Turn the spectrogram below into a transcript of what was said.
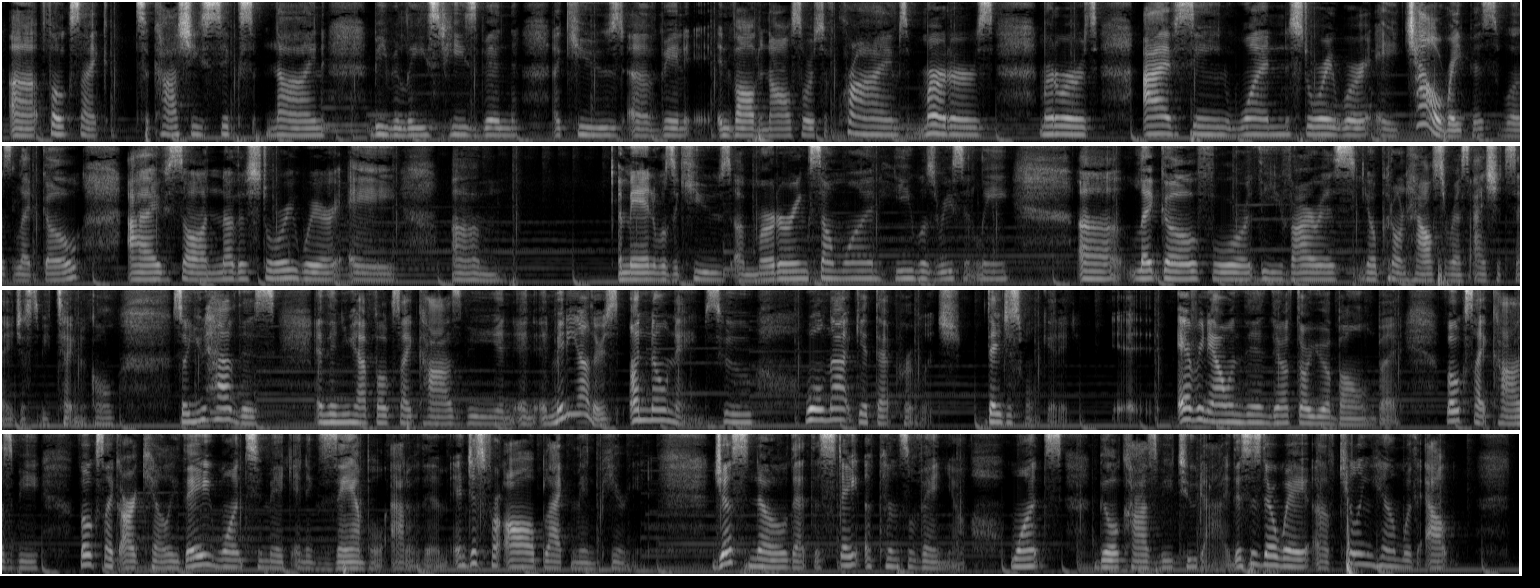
uh, folks like Tekashi Six Nine be released. He's been accused of being involved in all sorts of crimes, murders, murderers. I've seen one story where a child rapist was let go. I've saw another story where a um, a man was accused of murdering someone. He was recently uh, let go for the virus, you know, put on house arrest, I should say, just to be technical. So you have this, and then you have folks like Cosby and, and, and many others, unknown names, who will not get that privilege. They just won't get it every now and then they'll throw you a bone, but folks like Cosby, folks like R. Kelly, they want to make an example out of them, and just for all black men, period. Just know that the state of Pennsylvania wants Bill Cosby to die. This is their way of killing him without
